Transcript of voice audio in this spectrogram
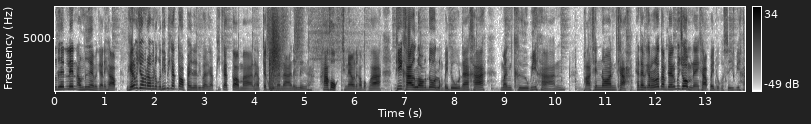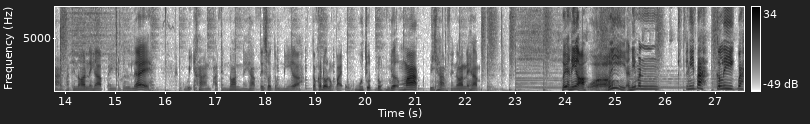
เลื่อนเล่นเอาเหนื่อยเหมือนกันนะครับโอเคท่านผู้ชมเราไปดูกันที่พิกัดต่อไปเลยดีกว่าครับพิกัดต่อมานะครับจากคุณนานาหนึ่งหนึ่งห้าหกชแนลนะครับบอกว่าพี่คะลองโดดลงไปดูนะคะ มันคือวิหาราเทนอนค่ะให้ได้เป็นการรถตามใจท่านผู้ชมนะครับไปดูกันซิวิหารพาเทนอนนะครับไปดูกันเลย วิหารพาเทนอนนะครับในส่วนตรงนี้เหรอต้องกระโดดลงไปโอ้โหจุดลงเยอะมากวิหารพาเทนอนนะครับเฮ้ยอันนี้เหรอเฮ้ยอันนี้มันอันนี้ปะกะลีกปะ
